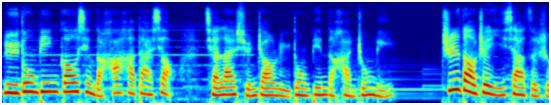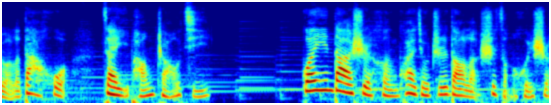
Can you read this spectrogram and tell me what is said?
吕洞宾高兴得哈哈大笑，前来寻找吕洞宾的汉钟离。知道这一下子惹了大祸，在一旁着急。观音大士很快就知道了是怎么回事，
